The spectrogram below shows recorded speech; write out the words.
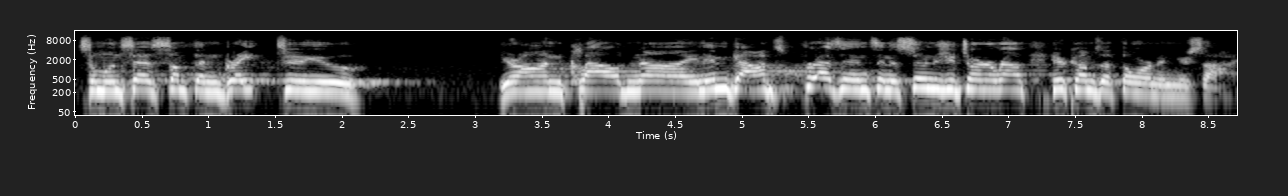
Someone says something great to you you're on cloud nine in God's presence. And as soon as you turn around, here comes a thorn in your side.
